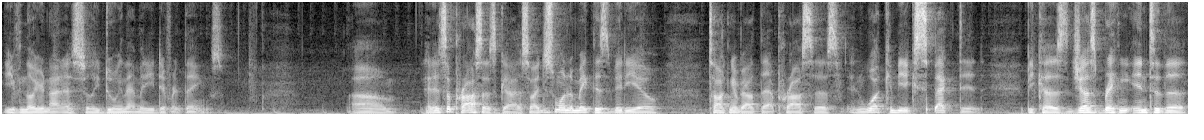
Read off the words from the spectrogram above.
even though you're not necessarily doing that many different things. Um, and it's a process, guys. So I just wanted to make this video talking about that process and what can be expected because just breaking into the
